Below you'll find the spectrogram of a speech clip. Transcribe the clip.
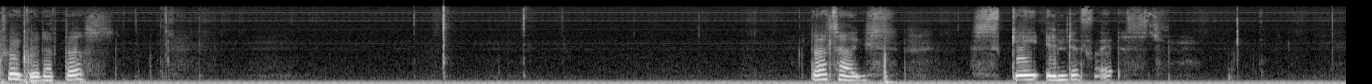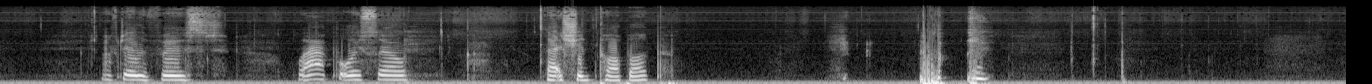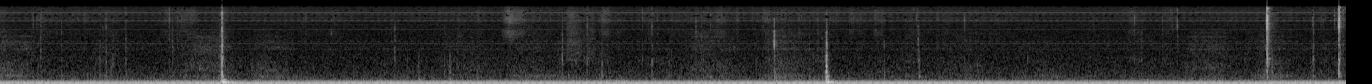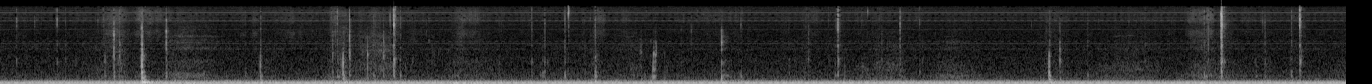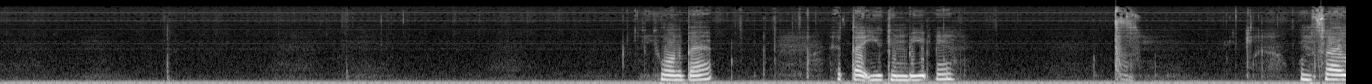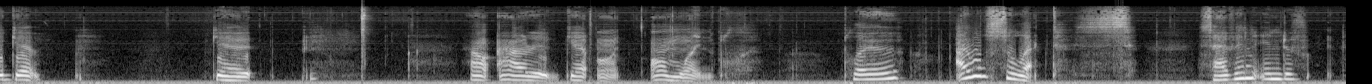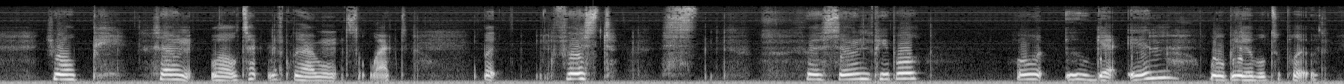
Pretty good at this. That's how you skate into first. After the first lap or so, that should pop up. You want to bet? That you can beat me? Once I get get how how to get on online pl player, I will select seven individual seven. Well, technically, I won't select, but first first seven people who who get in will be able to play with me.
